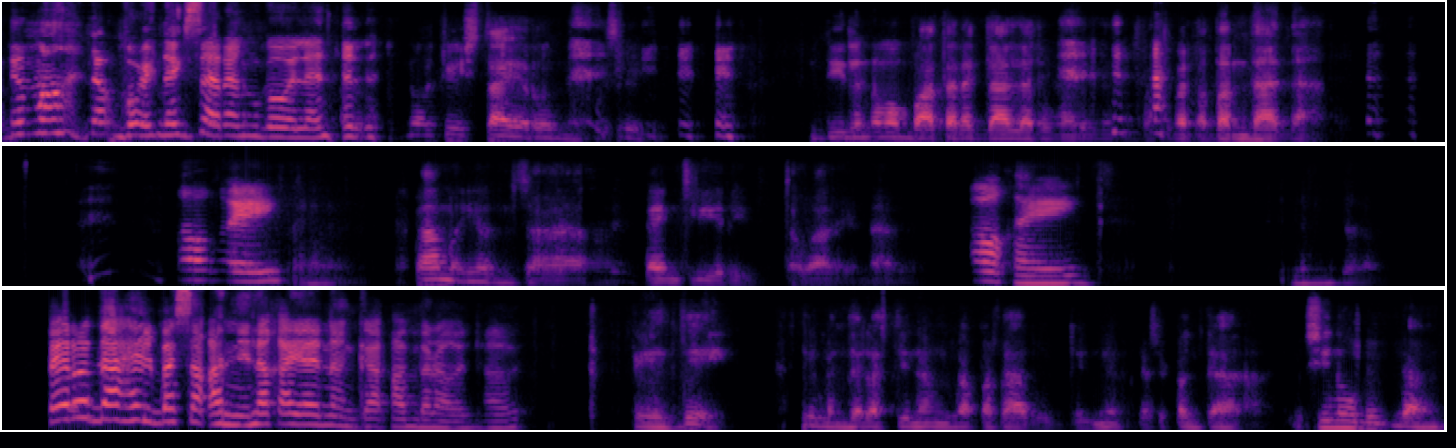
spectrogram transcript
yung mga nabor nagsaranggola na lang. no choice tayo ron. eh, Kasi hindi lang naman bata naglalaro ngayon. Matatanda na. Okay. Tama yun sa time series. Tawagin namin. Okay. Pero dahil ba sa kanila kaya nagkaka-brownout? Pwede. Kasi madalas din ang kapasabog din yun. Kasi pagka sinubig lang,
